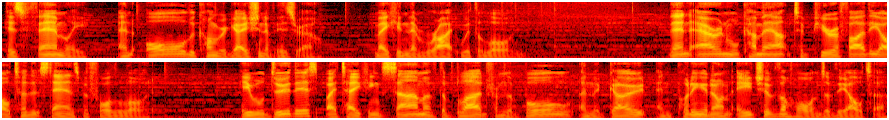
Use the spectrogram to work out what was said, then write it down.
his family, and all the congregation of Israel, making them right with the Lord. Then Aaron will come out to purify the altar that stands before the Lord. He will do this by taking some of the blood from the bull and the goat and putting it on each of the horns of the altar.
